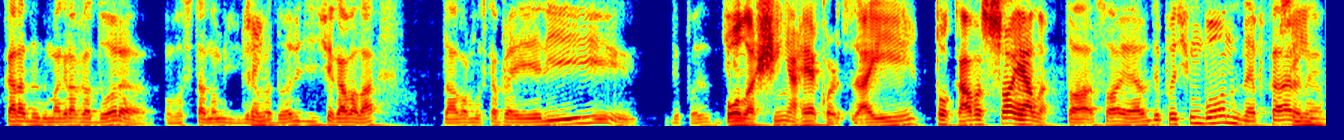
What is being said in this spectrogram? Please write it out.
O cara de uma gravadora, não vou citar nome de gravadora, ele chegava lá, dava a música pra ele e depois tinha- Bolachinha Records. Aí tocava só ela. Só, só ela, depois tinha um bônus, né, pro cara, Sim. né?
